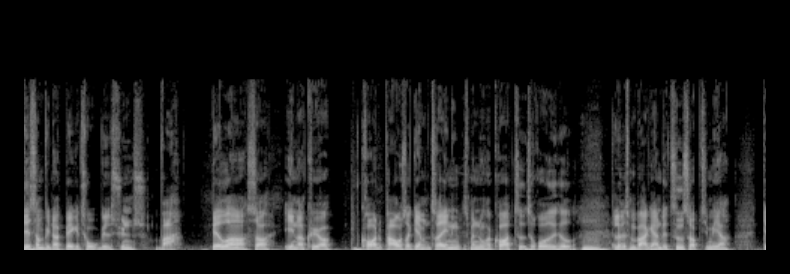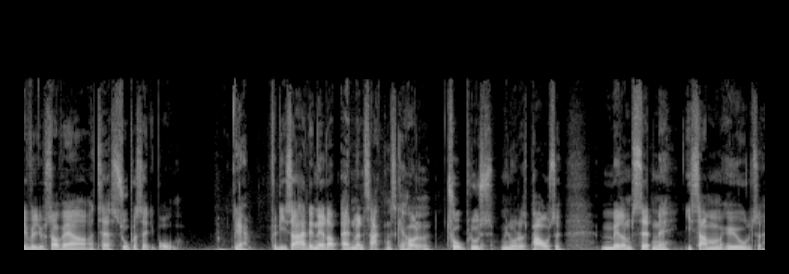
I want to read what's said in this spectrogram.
Det, som vi nok begge to ville synes var bedre så, end at køre korte pauser gennem træning, hvis man nu har kort tid til rådighed, Mm. eller hvis man bare gerne vil tidsoptimere, det vil jo så være at tage supersæt i brug. Ja, Fordi så er det netop, at man sagtens kan holde to plus minutters pause mellem sættene i samme øvelse.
